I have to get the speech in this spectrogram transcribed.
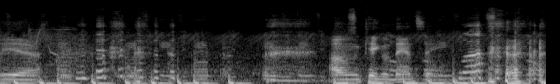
Yeah. I'm king of dancing. Uh,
